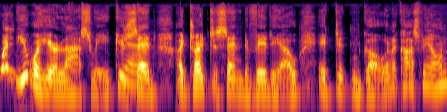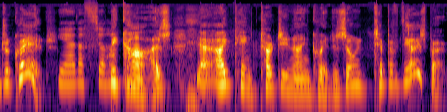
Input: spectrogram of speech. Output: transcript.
well, you were here last week. You Yeah. said, I tried to send a video, it didn't go, and it cost me 100 quid. yeah, that's still happening. Because yeah, I think 39 quid is only the tip of the iceberg.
